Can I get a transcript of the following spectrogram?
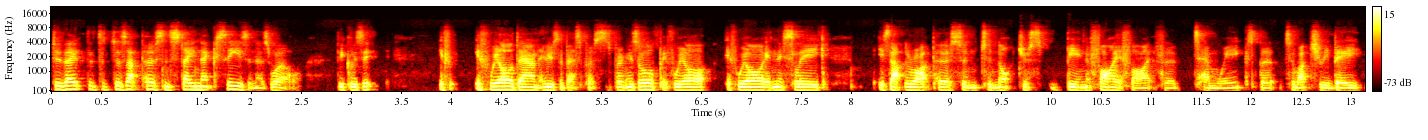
do they does that person stay next season as well? Because it, if if we are down, who's the best person to bring us up? If we are if we are in this league, is that the right person to not just be in a firefight for ten weeks, but to actually be,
